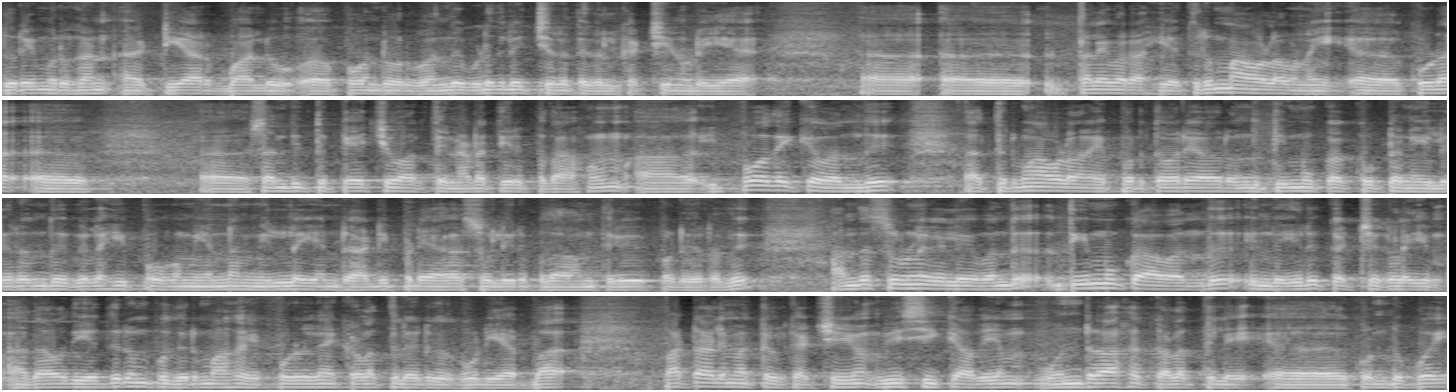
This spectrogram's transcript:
துரைமுருகன் துரைமுருகன் டிஆர் பாலு போன்றோர் வந்து விடுதலை சிறுத்தைகள் கட்சியினுடைய தலைவராகிய திருமாவளவனை கூட சந்தித்து பேச்சுவார்த்தை நடத்தியிருப்பதாகவும் இப்போதைக்கு வந்து திருமாவளவனை பொறுத்தவரை அவர் வந்து திமுக கூட்டணியிலிருந்து விலகி போகும் எண்ணம் இல்லை என்று அடிப்படையாக சொல்லியிருப்பதாகவும் தெரிவிக்கப்படுகிறது. அந்த சூழ்நிலையிலே வந்து திமுக வந்து இந்த இரு கட்சிகளையும் அதாவது எதிரும் புதிருமாக எப்பொழுதுமே களத்தில் இருக்கக்கூடிய ப பாட்டாளி மக்கள் கட்சியும் விசிகாவையும் ஒன்றாக களத்திலே கொண்டு போய்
